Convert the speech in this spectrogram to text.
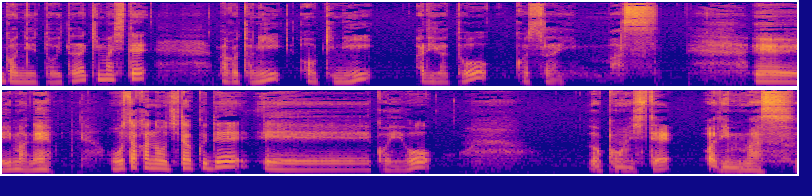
ご入湯いただきまして誠にお気にありがとうございます、えー、今ね大阪の自宅で、えー、声を録音しております。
